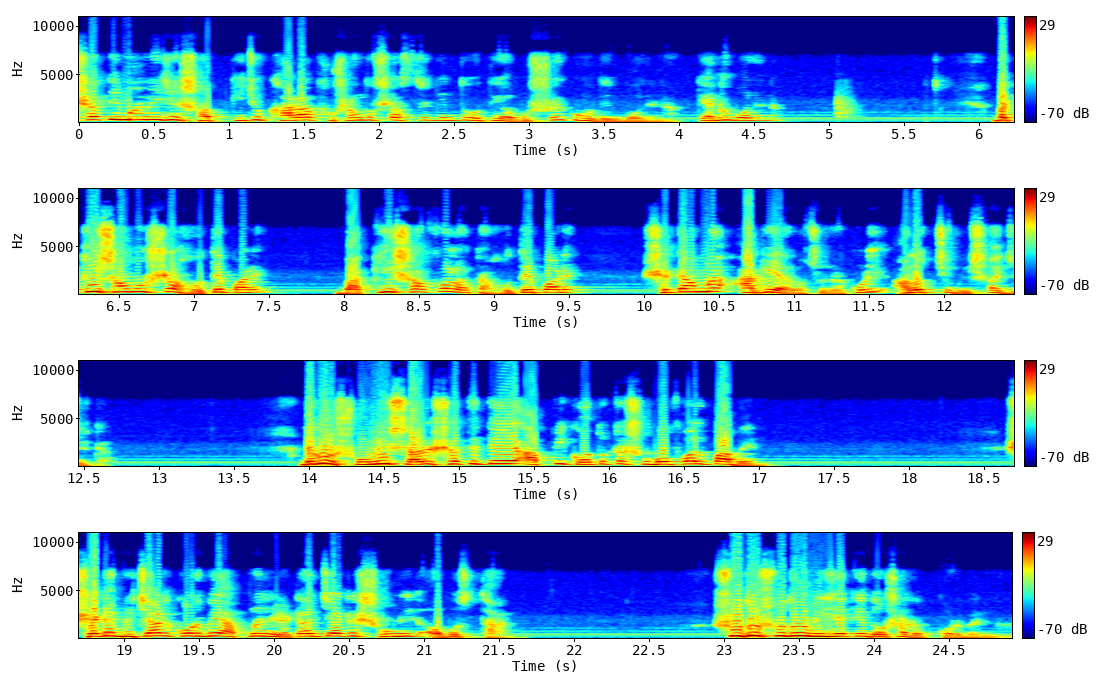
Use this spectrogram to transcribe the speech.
সাথে মানে যে সবকিছু খারাপ, সুশান্ত শাস্ত্রী কিন্তু অতি অবশ্যই কোনোদিন বলে না। কেন বলে না? বা কি সমস্যা হতে পারে? বা কি সফলতা হতে পারে? সেটা আমরা আগে আলোচনা করি, আলোচ্য বিষয় যেটা। দেখুন, শনি সাড়ে সাথীতে আপনি কতটা শুভ ফল পাবেন? সেটা বিচার করবে আপনার নেটাল চার্টে শনির অবস্থান। শুধু শুধু নিজেকে দোষারোপ করবেন না।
